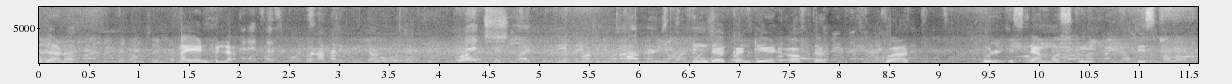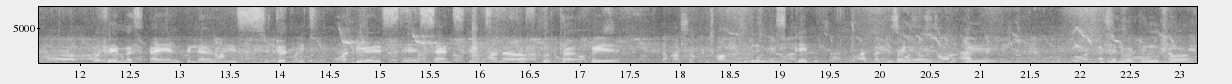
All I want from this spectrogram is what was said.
ഇതാണ് iron pillar And it says lead sheet covers the In the courtyard of the Quat ul Islam Mosque, this famous iron pillar is situated which bears a Sanskrit of Gotha, where the script I send over to you for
